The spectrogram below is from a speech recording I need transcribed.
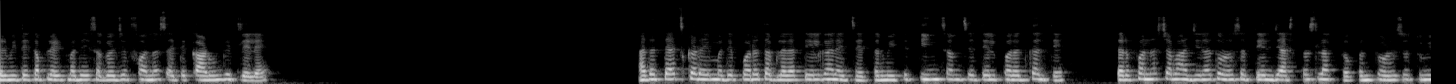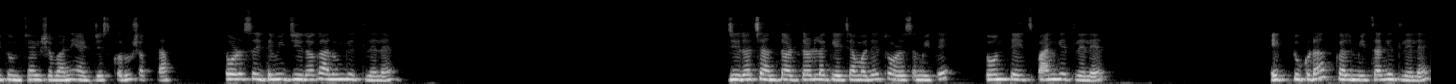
तर मी ते एका प्लेटमध्ये सगळं जे फणस आहे ते काढून घेतलेलं आहे. आता त्याच कढईमध्ये परत आपल्याला तेल घालायचं आहे तर मी इथे तीन चमचे तेल परत घालते. तर फणसच्या भाजीला थोडंसं तेल जास्तच लागतं पण थोडंसं तुम्ही तुमच्या हिशोबाने ऍडजस्ट करू शकता. थोडंसं इथे मी जिरं घालून घेतलेलं आहे. जिरं छान तडतडलं की याच्यामध्ये थोडंसं मी ते दोन तेजपान घेतलेले आहेत. एक तुकडा कलमीचा घेतलेला आहे.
